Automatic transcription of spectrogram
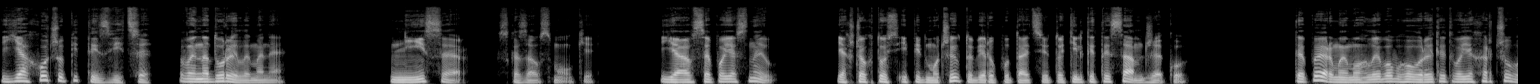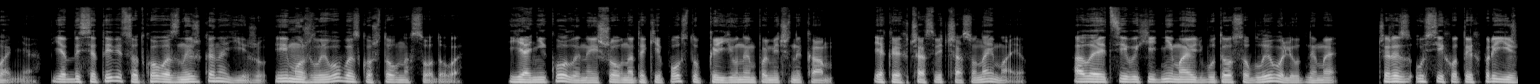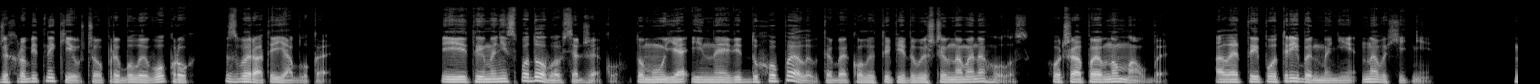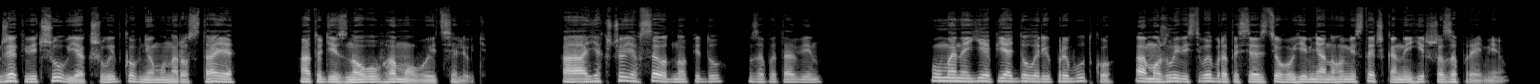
Я хочу піти звідси. Ви надурили мене. Ні, сер, сказав Смоукі. Я все пояснив. Якщо хтось і підмочив тобі репутацію, то тільки ти сам, Джеку. Тепер ми могли б обговорити твоє харчування 50% знижка на їжу і, можливо, безкоштовна содова. Я ніколи не йшов на такі поступки юним помічникам, яких час від часу наймаю, але ці вихідні мають бути особливо людними через усіх отих приїжджих робітників, що прибули в округ збирати яблука. І ти мені сподобався, Джеку, тому я і не віддухопелив тебе, коли ти підвищив на мене голос, хоча, певно, мав би але ти потрібен мені на вихідні. Джек відчув, як швидко в ньому наростає, а тоді знову вгамовується лють. А якщо я все одно піду? запитав він. У мене є п'ять доларів прибутку, а можливість вибратися з цього гівняного містечка не гірша за премію.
